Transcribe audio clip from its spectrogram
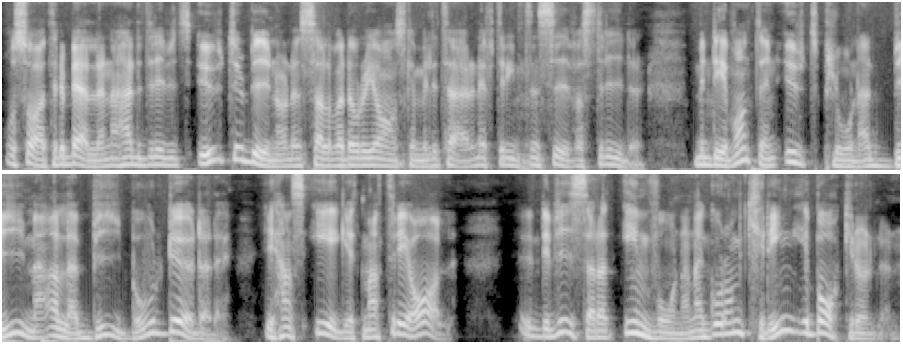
och sa att rebellerna hade drivits ut ur byn av den salvadorianska militären efter intensiva strider. Men det var inte en utplånad by med alla bybor dödade. I hans eget material. Det visar att invånarna går omkring i bakgrunden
